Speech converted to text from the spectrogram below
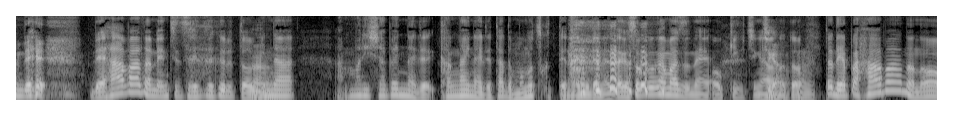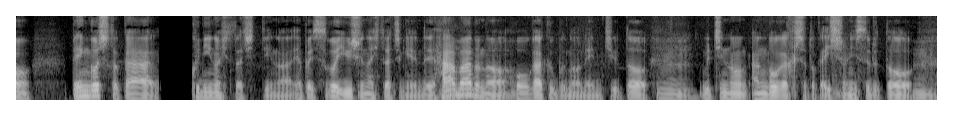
ででハーバードの連中連れてくると、うん。みんなあんまり喋んないで考えないでただ物作ってんの？みたいな。だからそこがまずね 大きく違うのと。違う。うん。ただやっぱりハーバードの弁護士とか国の人たちっていうのはやっぱりすごい優秀な人たちがいるんで、ハーバードの法学部の連中とうん。うちの暗号学者とか一緒にすると、うん。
